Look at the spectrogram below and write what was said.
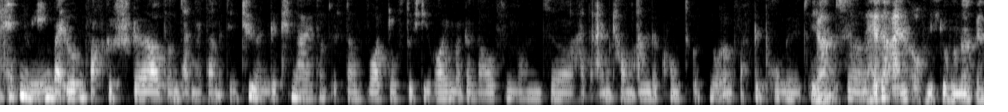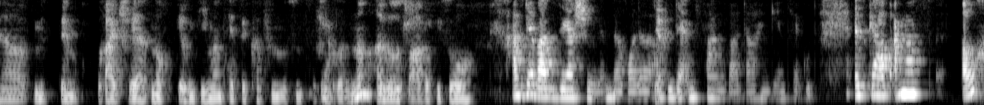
als hätten wir ihn bei irgendwas gestört und dann hat er mit den Türen geknallt und ist da wortlos durch die Räume gelaufen und äh, hat einen kaum angeguckt und nur irgendwas gebrummelt. ja und, es äh, hätte einen auch nicht gewundert, wenn er mit dem Breitschwert noch irgendjemand hätte köpfen müssen zwischendrin. Ne? Also es war wirklich so, Also der war sehr schön in der Rolle. Ja. Also der Empfang war dahingehend sehr gut. Es gab anders, auch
